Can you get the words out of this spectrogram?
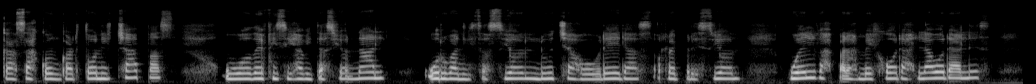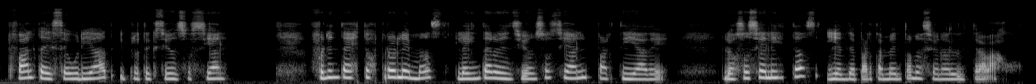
Casas con cartón y chapas Hubo déficit habitacional, urbanización, luchas obreras, represión, huelgas para mejoras laborales, falta de seguridad y protección social. Frente a estos problemas, la intervención social partía de los socialistas y el Departamento Nacional del Trabajo.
